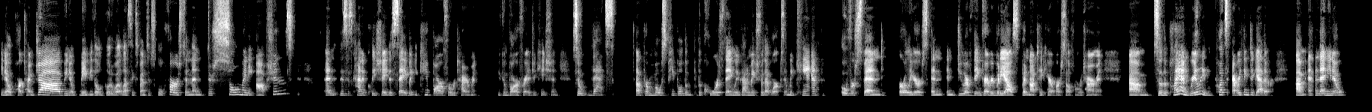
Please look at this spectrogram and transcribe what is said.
you know, part-time job, you know, maybe they'll go to a less expensive school first. And then there's so many options. And this is kind of cliche to say, but you can't borrow for retirement you can borrow for education. So that's uh, for most people the, the core thing. We've got to make sure that works, and we can't overspend earlier and and do everything for everybody else, but not take care of ourselves in retirement. Um, so the plan really puts everything together. Um, and then you know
